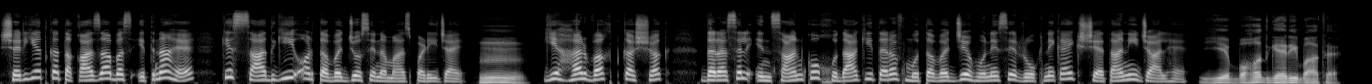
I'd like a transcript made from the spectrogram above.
شریعت کا تقاضا بس اتنا ہے کہ سادگی اور توجہ سے نماز پڑھی جائے۔ ہم یہ ہر وقت کا شک دراصل انسان کو خدا کی طرف متوجہ ہونے سے روکنے کا ایک شیطانی جال ہے۔ یہ بہت گہری بات ہے۔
